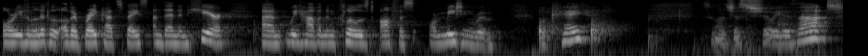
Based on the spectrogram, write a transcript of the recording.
or even a little other breakout space. And then in here, um, we have an enclosed office or meeting room. Okay, so I'll just show you that.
